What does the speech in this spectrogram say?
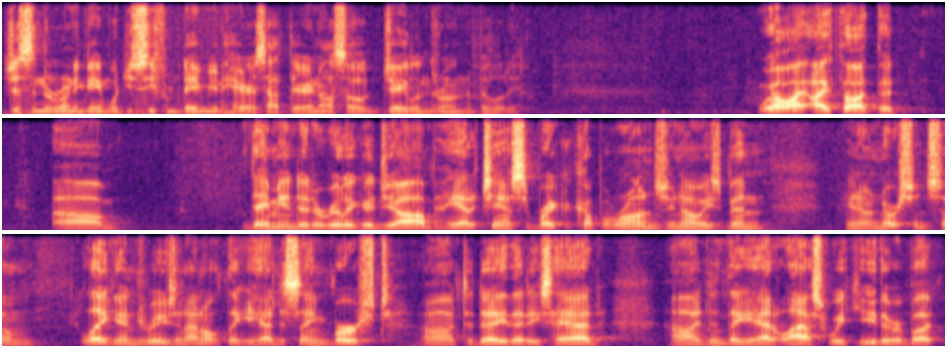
Just in the running game, what do you see from Damien Harris out there and also Jalen's running ability? Well, I, I thought that um, Damien did a really good job. He had a chance to break a couple runs. You know, he's been, you know, nursing some leg injuries, and I don't think he had the same burst uh, today that he's had. Uh, I didn't think he had it last week either, but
